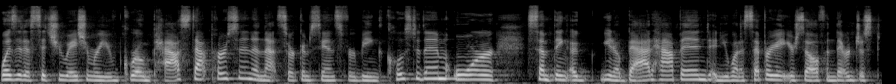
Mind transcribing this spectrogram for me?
was it a situation where you've grown past that person and that circumstance for being close to them, or something uh, you know bad happened and you want to separate yourself, and they're just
